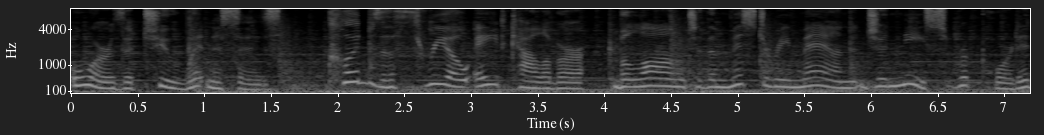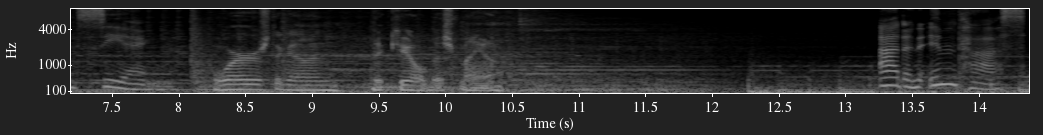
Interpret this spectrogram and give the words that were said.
or the two witnesses. Could the 308 caliber belong to the mystery man Janice reported seeing? Where's the gun that killed this man? At an impasse,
